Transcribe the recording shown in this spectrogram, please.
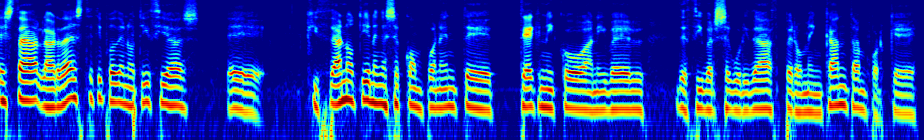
esta, la verdad, este tipo de noticias eh, quizá no tienen ese componente técnico a nivel de ciberseguridad, pero me encantan porque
